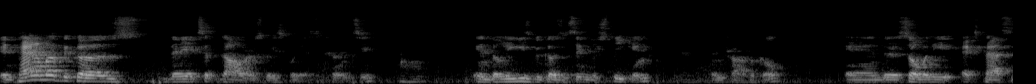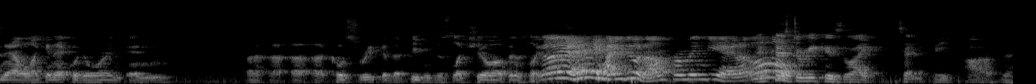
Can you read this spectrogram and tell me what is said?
In Panama because they accept dollars basically as the currency. Uh-huh. In Belize because it's English speaking and tropical. And there's so many expats now, like in Ecuador and, and uh, uh, uh, uh, Costa Rica, that people just like show up and it's like, oh, hey, hey, how you doing? I'm from Indiana. And Oh, Costa Rica's like technically part of the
